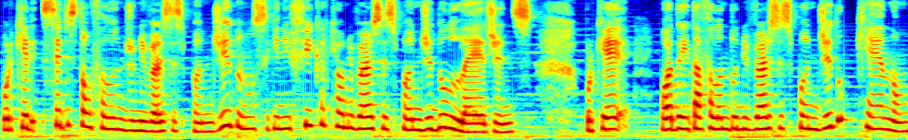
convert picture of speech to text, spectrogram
Porque se eles estão falando de universo expandido, não significa que é universo expandido Legends. Porque podem estar falando do universo expandido canon,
